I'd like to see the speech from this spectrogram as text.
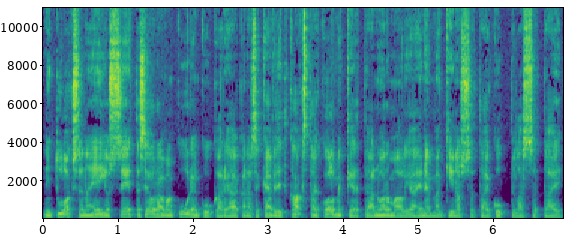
niin tuloksena ei ole se, että seuraavan kuuden kuukauden aikana sä kävisit kaksi tai kolme kertaa normaalia enemmän kinossa tai kuppilassa tai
